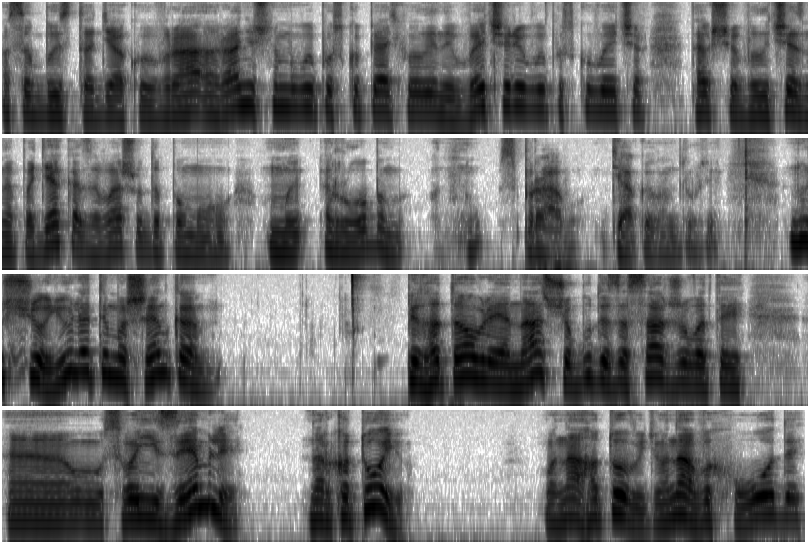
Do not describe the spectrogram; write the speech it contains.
особисто дякую в ра- ранішньому випуску 5 хвилин і ввечері в випуску вечір. Так що величезна подяка за вашу допомогу. Ми робимо одну справу. Дякую вам, друзі. Ну що, Юлія Тимошенка підготовлює нас, що буде засаджувати е, свої землі наркотою. Вона готовить, вона виходить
